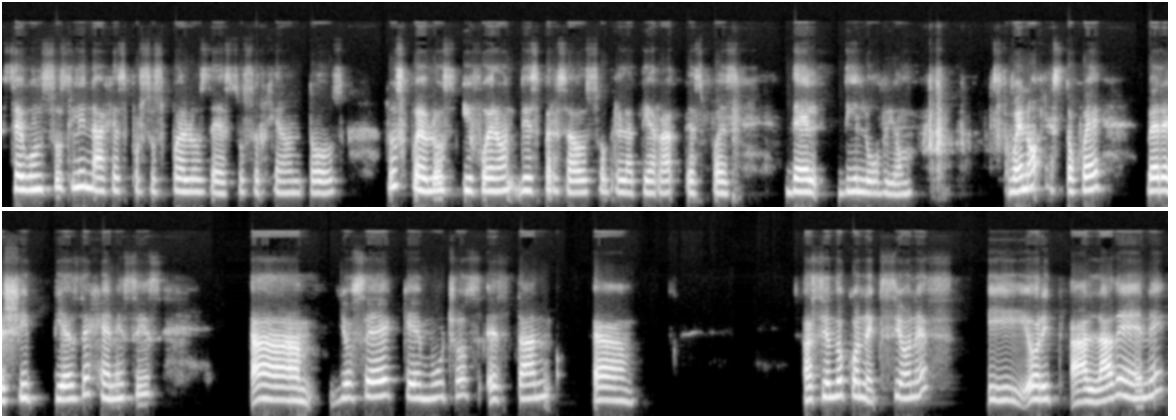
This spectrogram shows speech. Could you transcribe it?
Según sus linajes por sus pueblos, de estos surgieron todos los pueblos y fueron dispersados sobre la tierra después del diluvio. Bueno, esto fue Bereshit 10 de Génesis yo sé que muchos están haciendo conexiones y al ADN,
